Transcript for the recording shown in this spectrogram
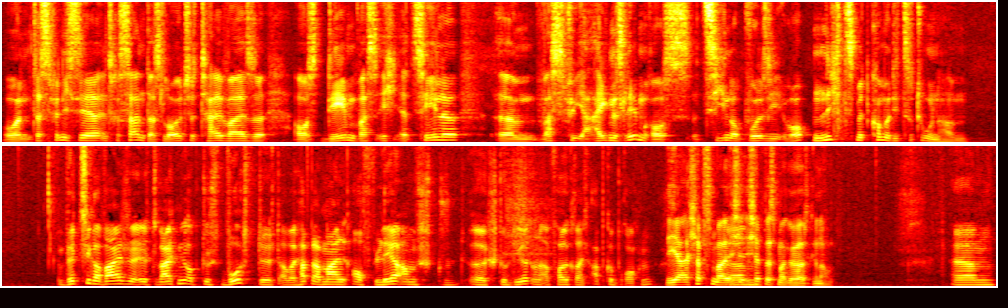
Und das finde ich sehr interessant, dass Leute teilweise aus dem, was ich erzähle, ähm, was für ihr eigenes Leben rausziehen, obwohl sie überhaupt nichts mit Comedy zu tun haben. Witzigerweise, ich weiß nicht, ob du es wusstest, aber ich habe da mal auf Lehramt äh, studiert und erfolgreich abgebrochen. Ja, ich habe es mal, ähm, ich, ich habe das mal gehört, genau. Ähm,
